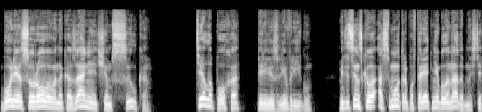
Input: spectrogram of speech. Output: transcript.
более сурового наказания, чем ссылка. Тело Поха перевезли в Ригу. Медицинского осмотра повторять не было надобности,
